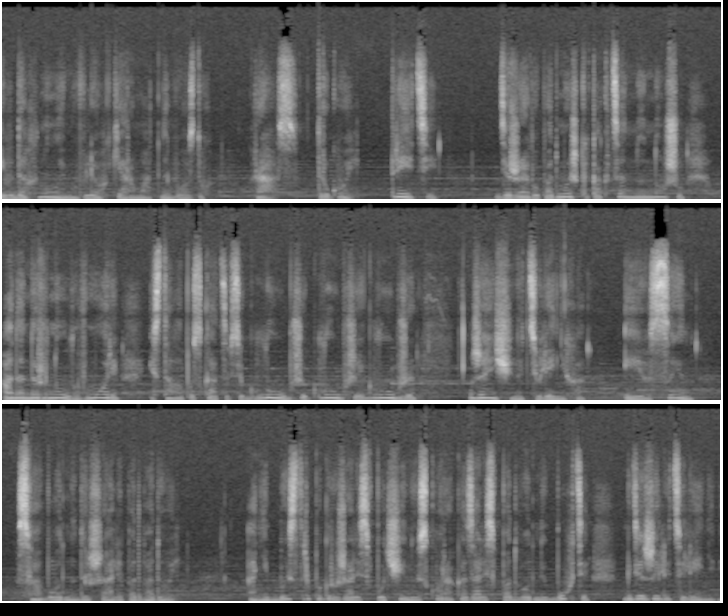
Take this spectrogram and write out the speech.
и вдохнула ему в легкий ароматный воздух. Раз, другой, третий. Держа его под мышкой, как ценную ношу, она нырнула в море и стала опускаться все глубже, глубже и глубже. Женщина-тюлениха и ее сын свободно дышали под водой. Они быстро погружались в пучину и скоро оказались в подводной бухте, где жили тюлени.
